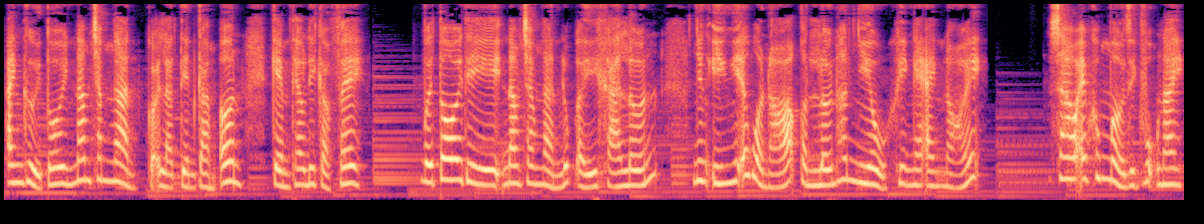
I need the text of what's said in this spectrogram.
Anh gửi tôi 500 ngàn gọi là tiền cảm ơn kèm theo ly cà phê. Với tôi thì 500 ngàn lúc ấy khá lớn, nhưng ý nghĩa của nó còn lớn hơn nhiều khi nghe anh nói. Sao em không mở dịch vụ này?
